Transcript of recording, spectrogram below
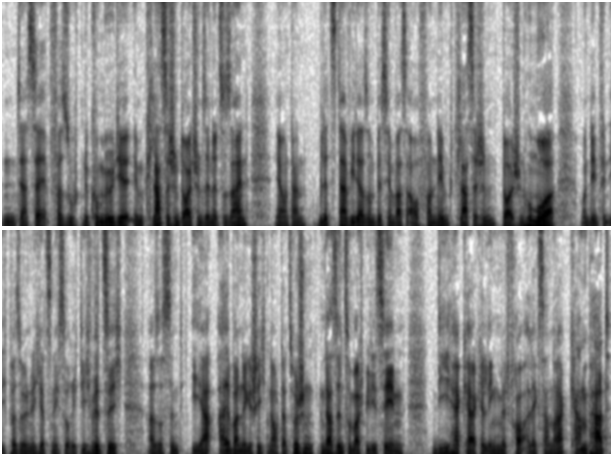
dass er versucht, eine Komödie im klassischen deutschen Sinne zu sein. Ja, und dann blitzt da wieder so ein bisschen was auf von dem klassischen deutschen Humor. Und den finde ich persönlich jetzt nicht so richtig witzig. Also es sind eher alberne Geschichten auch dazwischen. Das sind zum Beispiel die Szenen, die Herr Kerkeling mit Frau Alexandra Kamp hat.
